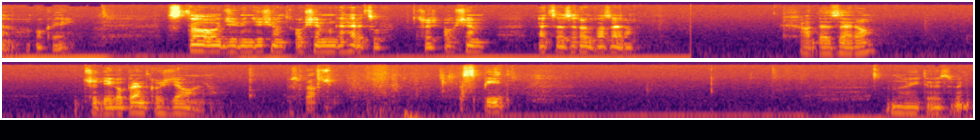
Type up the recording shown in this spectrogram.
Now, ok. 198 MHz, 68 EC020. HD0, czyli jego prędkość działania. Sprawdźmy. Speed. No i to jest wynik.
